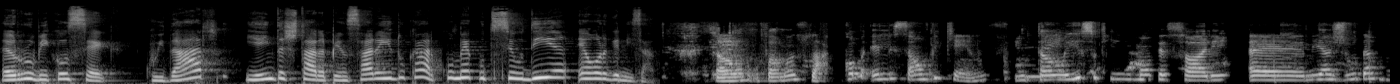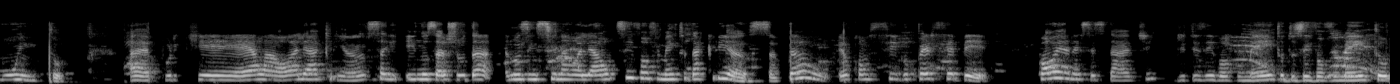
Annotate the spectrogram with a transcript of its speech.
a Ruby consegue cuidar e ainda estar a pensar em educar. Como é que o seu dia é organizado? Então, vamos lá. Como eles são pequenos, então isso que Montessori é, me ajuda muito, é, porque ela olha a criança e, e nos ajuda, nos ensina a olhar o desenvolvimento da criança. Então, eu consigo perceber qual é a necessidade de desenvolvimento, desenvolvimento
